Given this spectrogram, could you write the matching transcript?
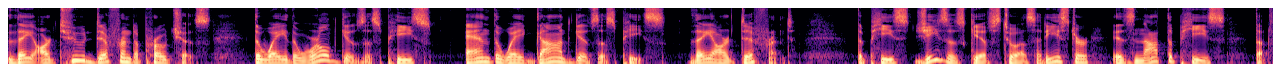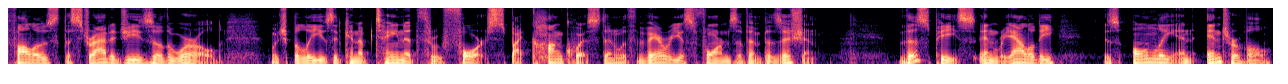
They are two different approaches the way the world gives us peace and the way God gives us peace. They are different. The peace Jesus gives to us at Easter is not the peace that follows the strategies of the world, which believes it can obtain it through force, by conquest, and with various forms of imposition. This peace, in reality, is only an interval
